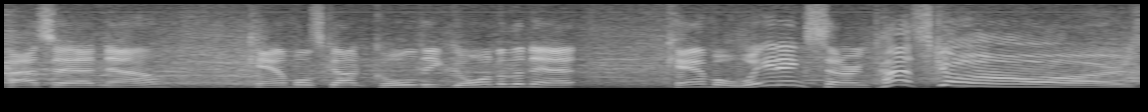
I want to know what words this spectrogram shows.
Pass ahead now. Campbell's got Goldie going to the net. Campbell waiting, centering, pass scores!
